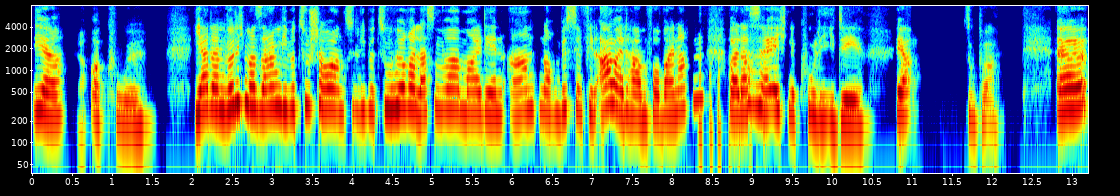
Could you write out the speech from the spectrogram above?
Ja. ja. Oh, cool. Ja, dann würde ich mal sagen, liebe Zuschauer und liebe Zuhörer, lassen wir mal den Arndt noch ein bisschen viel Arbeit haben vor Weihnachten, weil das ist ja echt eine coole Idee. Ja, super. Äh,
